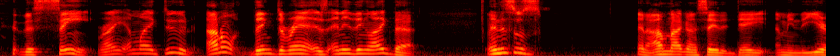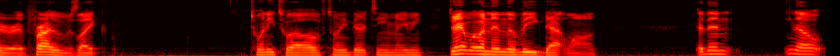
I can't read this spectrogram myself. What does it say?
this saint, right? I'm like, dude, I don't think Durant is anything like that. And this was, and I'm not gonna say the date. I mean the year. It probably was like 2012, 2013, maybe. Durant wasn't in the league that long. And then, you know,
